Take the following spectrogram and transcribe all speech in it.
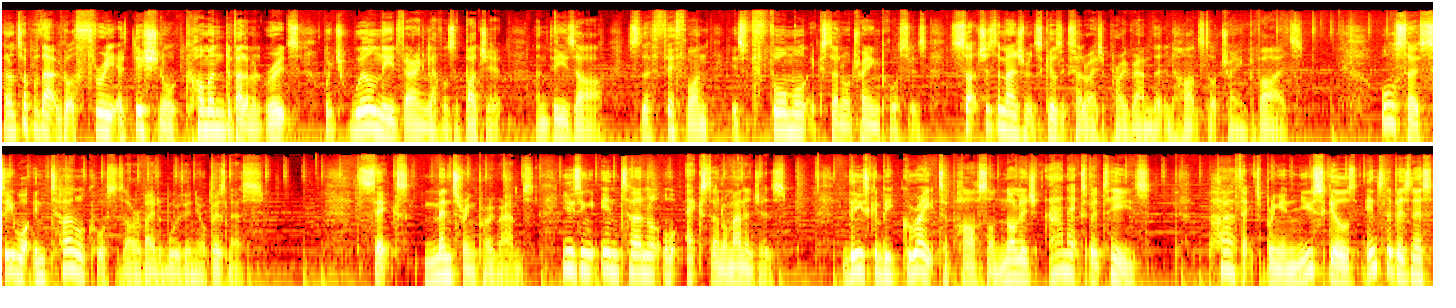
And on top of that, we've got three additional common development routes which will need varying levels of budget. And these are so the fifth one is formal external training courses, such as the Management Skills Accelerator program that Enhance Training provides. Also, see what internal courses are available within your business. 6. Mentoring programs, using internal or external managers. These can be great to pass on knowledge and expertise. Perfect to bring in new skills into the business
